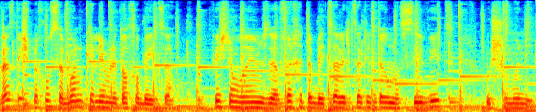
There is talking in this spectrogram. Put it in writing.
ואז תשפכו סבון כלים לתוך הביצה. כפי שאתם רואים זה הופך את הביצה לקצת יותר מסיבית ושומנית.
